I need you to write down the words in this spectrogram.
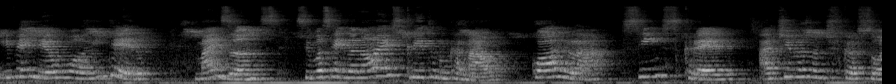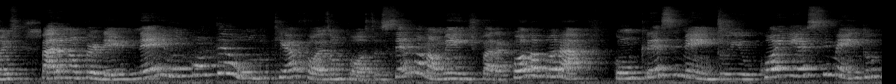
e vender o ano inteiro. Mas antes, se você ainda não é inscrito no canal, corre lá, se inscreve, ativa as notificações para não perder nenhum conteúdo que a Foison posta semanalmente para colaborar com o crescimento e o conhecimento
